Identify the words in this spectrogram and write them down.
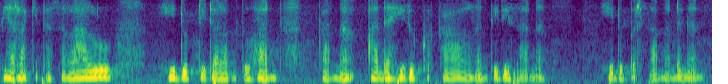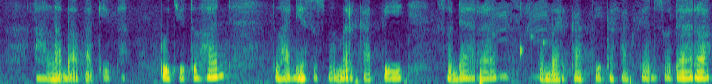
biarlah kita selalu hidup di dalam Tuhan karena ada hidup kekal nanti di sana. Hidup bersama dengan Allah Bapa kita. Puji Tuhan, Tuhan Yesus memberkati saudara, memberkati kesaksian saudara,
